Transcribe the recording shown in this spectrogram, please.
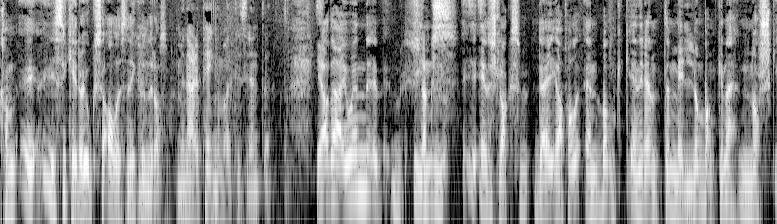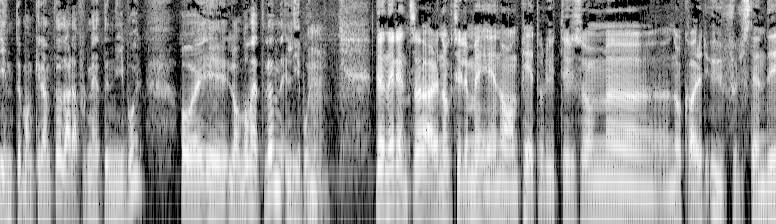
kan risikere å jukse alle sine kunder også. Men er det pengemarkedsrente? Ja, det er jo en slags, en slags Det er iallfall en, bank, en rente mellom bankene. Norsk interbankrente. Det er derfor den heter Nibor. Og i London heter den Libor. Mm. Denne renta er det nok til og med en og annen P2-lytter som uh, nok har et ufullstendig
